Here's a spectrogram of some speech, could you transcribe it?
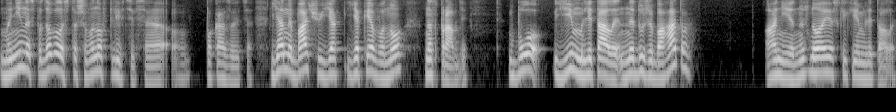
мені не сподобалось те, що воно в плівці все показується. Я не бачу, як, яке воно Насправді. Бо їм літали не дуже багато. А ні, не знаю, скільки їм літали.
